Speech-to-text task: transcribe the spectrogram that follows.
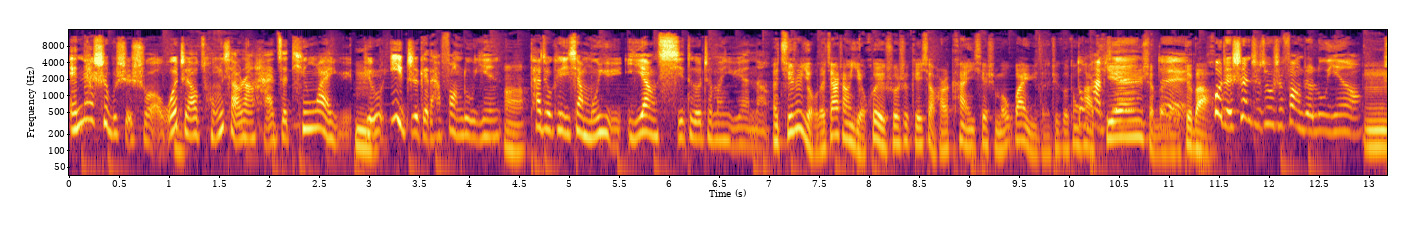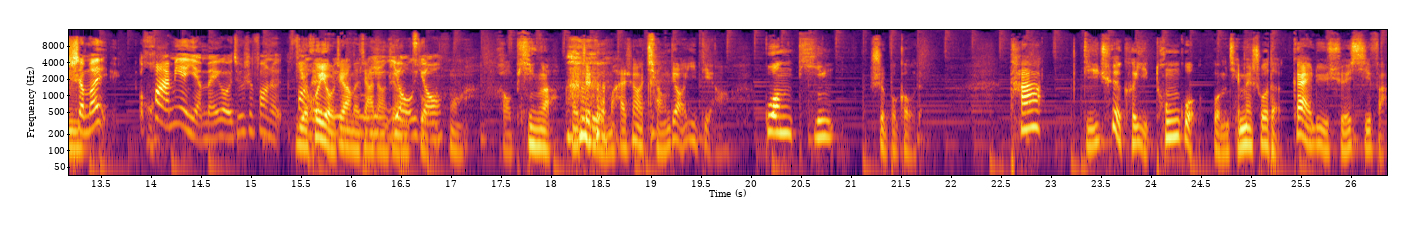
哎，那是不是说我只要从小让孩子听外语，嗯比如一直给他放录音，啊。他就可以像母语一样习得这门语言呢？那，其实有的家长也会说是给小孩看一些什么外语的这个动动画片什么的，对对吧？或者甚至就是放着录音哦，嗯什么画面也没有，就是放着也会有这样的家长有有，哇，好拼啊！那这里我们还是要强调一点啊，光听是不够的，他的确可以通过我们前面说的概率学习法，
